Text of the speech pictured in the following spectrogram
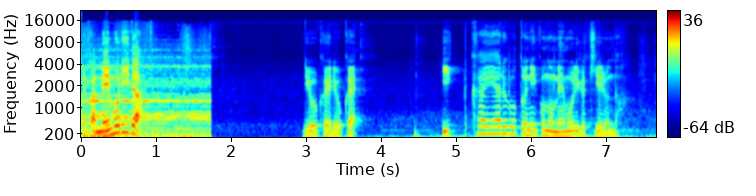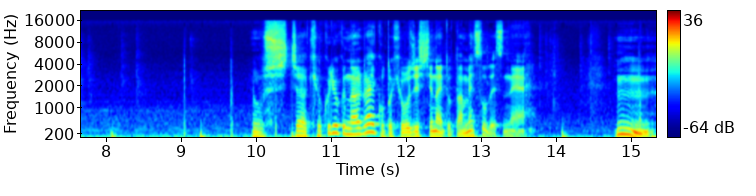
やっぱメモリーだ。了解了解。一回やるごとにこのメモリが消えるんだ。よし。じゃあ極力長いこと表示してないとダメそうですね。うん。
